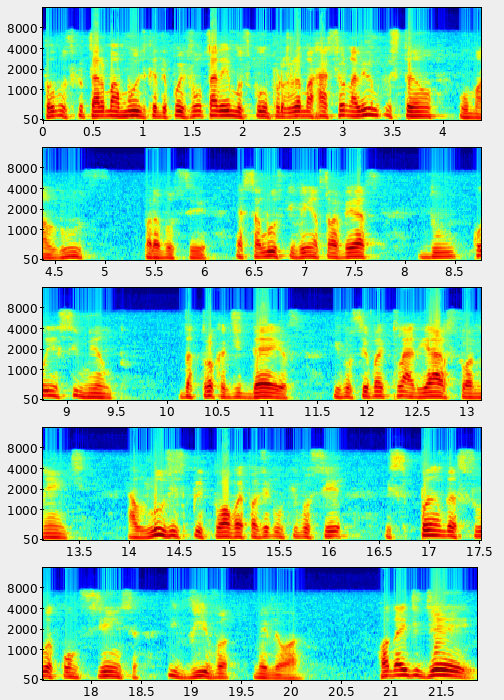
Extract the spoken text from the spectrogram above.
vamos escutar uma música, depois voltaremos com o programa Racionalismo Cristão, uma luz para você. Essa luz que vem através do conhecimento, da troca de ideias e você vai clarear sua mente. A luz espiritual vai fazer com que você expanda a sua consciência e viva melhor. Roda aí, DJ!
